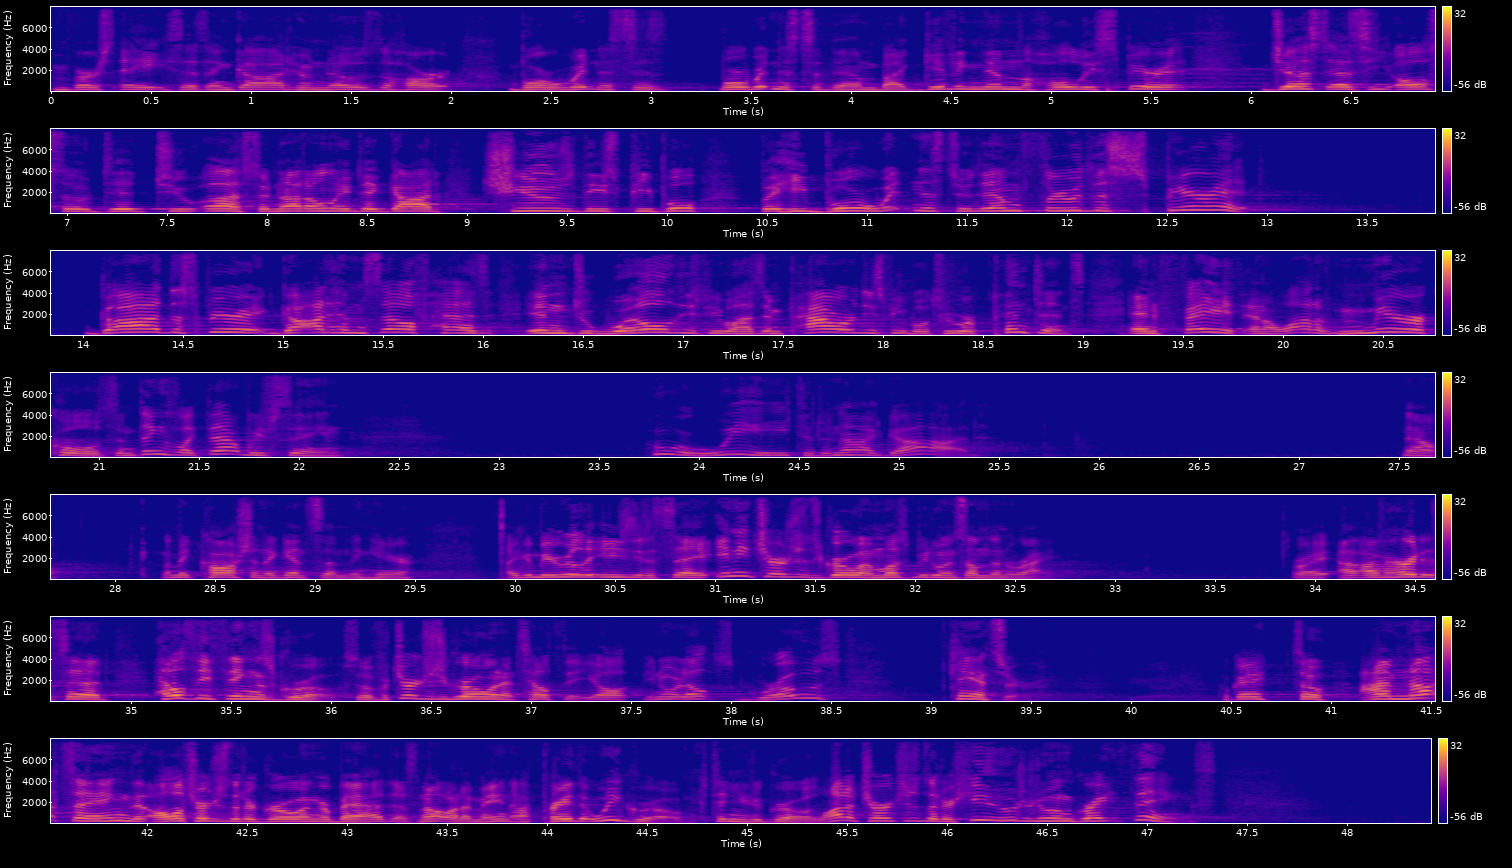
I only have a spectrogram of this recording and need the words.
In verse 8, he says, And God, who knows the heart, bore witnesses bore witness to them by giving them the Holy Spirit, just as he also did to us. So not only did God choose these people, but he bore witness to them through the Spirit. God the Spirit, God Himself has indwelled these people, has empowered these people to repentance and faith and a lot of miracles and things like that we've seen. Who are we to deny God? Now, let me caution against something here. It can be really easy to say any church that's growing must be doing something right. Right? I've heard it said healthy things grow. So if a church is growing, it's healthy. Y'all, you know what else grows? Cancer. Okay? So I'm not saying that all churches that are growing are bad. That's not what I mean. I pray that we grow, continue to grow. A lot of churches that are huge are doing great things.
